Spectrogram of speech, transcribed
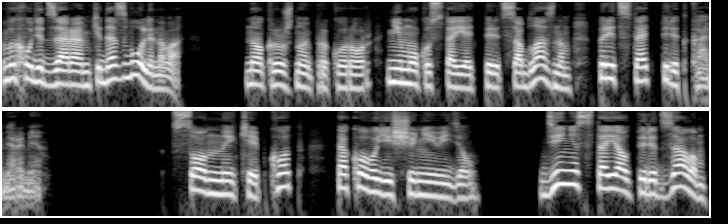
выходит за рамки дозволенного. Но окружной прокурор не мог устоять перед соблазном предстать перед камерами. Сонный Кейп-Кот такого еще не видел. Денис стоял перед залом,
